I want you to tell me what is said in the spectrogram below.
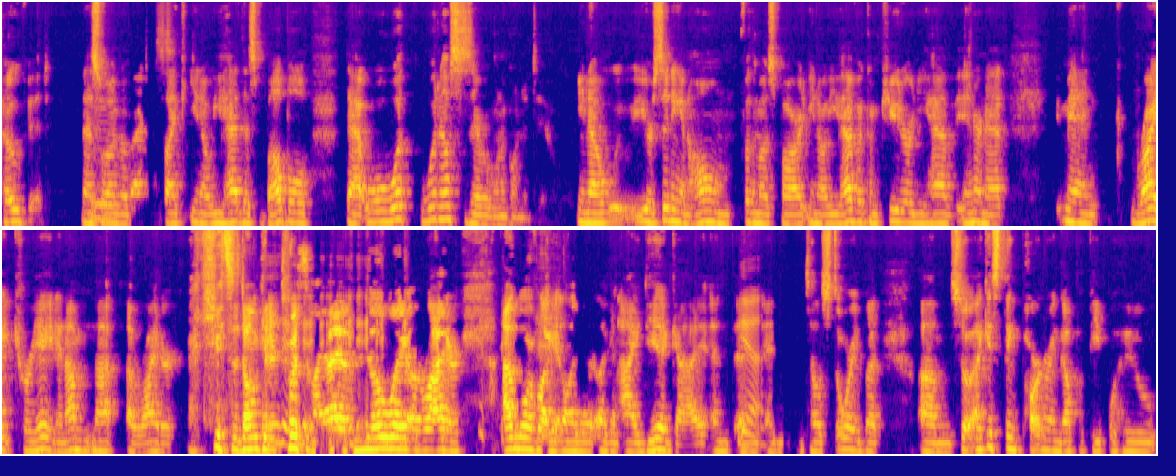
COVID. That's mm-hmm. why I go back. It's like you know, you had this bubble that well, what what else is everyone going to do? You know, you're sitting at home for the most part. You know, you have a computer and you have the internet. Man, write, create, and I'm not a writer. so don't get it twisted. Like I have no way a writer. I'm more of like like, a, like an idea guy and and, yeah. and tell a story. But um, so I guess think partnering up with people who,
